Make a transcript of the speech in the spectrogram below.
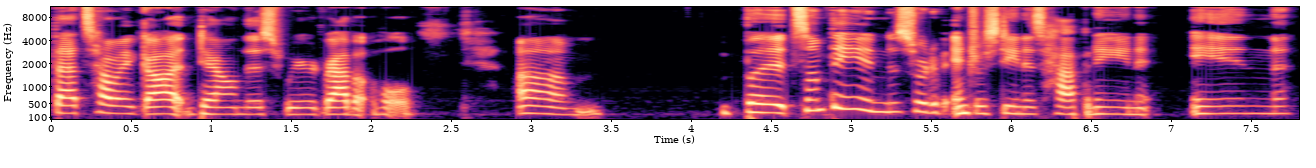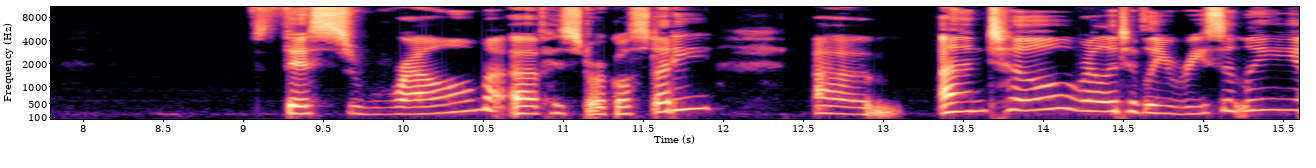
that's how I got down this weird rabbit hole. Um but something sort of interesting is happening in this realm of historical study. Um, until relatively recently,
